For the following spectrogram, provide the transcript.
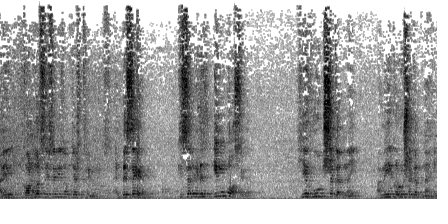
आणि conversation is of just three minutes and they said की सर इट इज इम्पॉसिबल हे होऊच शकत नाही. आम्ही हे करू शकत नाही.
